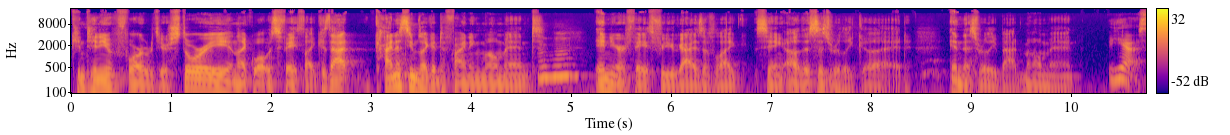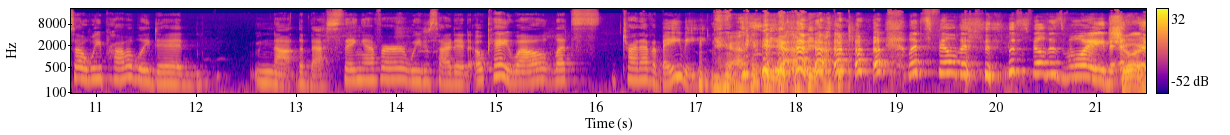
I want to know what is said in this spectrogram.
Continue forward with your story and like what was faith like? Because that kind of seems like a defining moment mm-hmm. in your faith for you guys of like seeing, oh, this is really good in this really bad moment. Yeah, so we probably did not the best thing ever, we decided, okay, well, let's try to have a baby. Yeah, yeah, yeah. let's fill this let's fill this void Sure.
